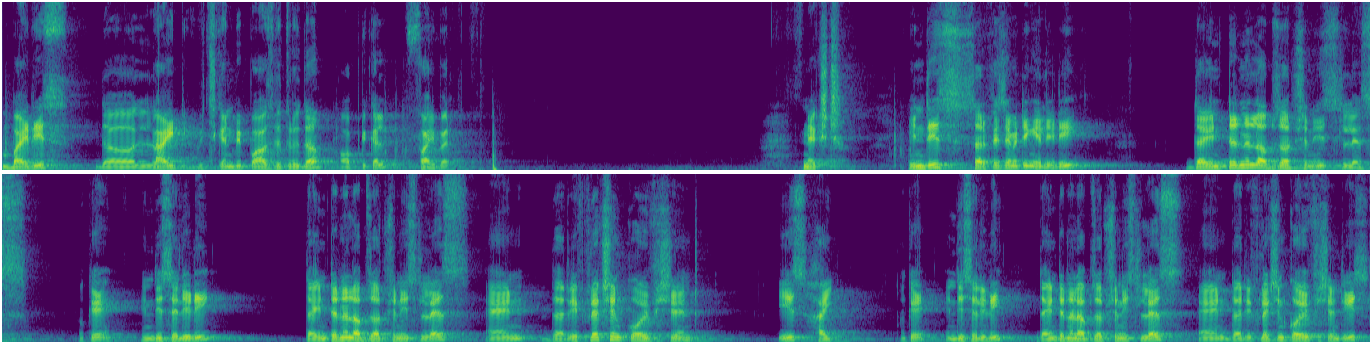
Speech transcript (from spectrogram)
by this the light which can be passed through the optical fiber. Next, in this surface emitting LED, the internal absorption is less. Okay, in this LED, the internal absorption is less and the reflection coefficient is high. Okay? In this LED the internal absorption is less and the reflection coefficient is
